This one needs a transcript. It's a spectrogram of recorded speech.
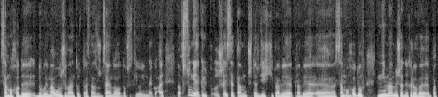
samochody były mało używane, to teraz nas rzucają do, do wszystkiego innego. Ale no w sumie jakieś 640 prawie, prawie e, samochodów. Nie mamy żadnych rower, pat,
